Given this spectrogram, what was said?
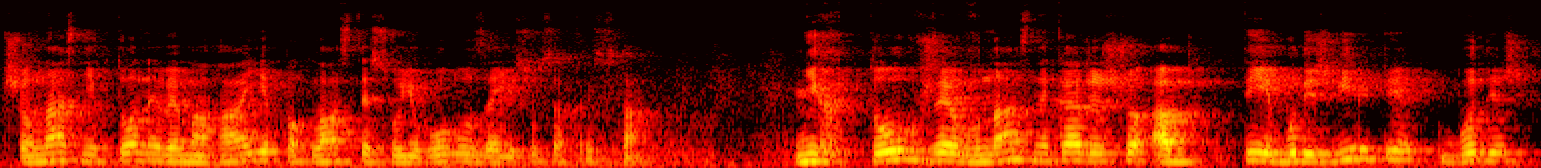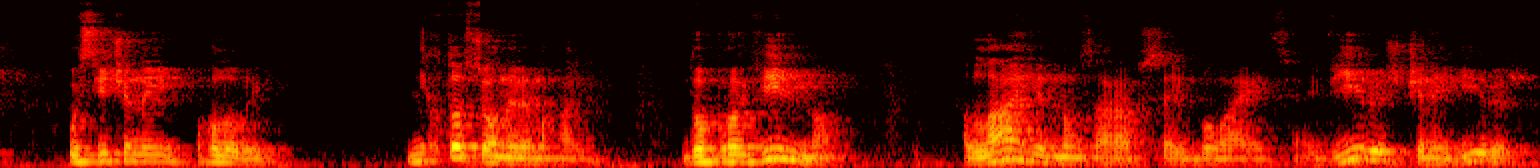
що в нас ніхто не вимагає покласти свою голову за Ісуса Христа. Ніхто вже в нас не каже, що а ти будеш вірити, будеш усічений голови. Ніхто цього не вимагає. Добровільно, лагідно зараз все відбувається. Віриш чи не віриш.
